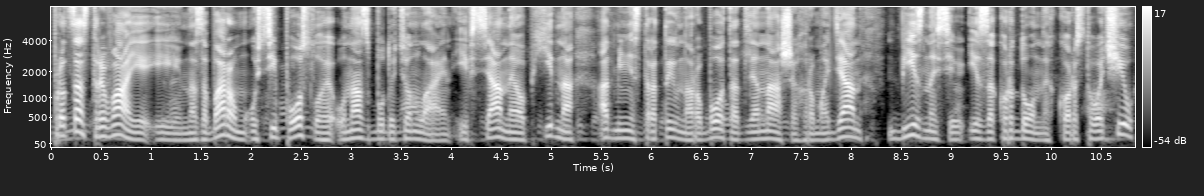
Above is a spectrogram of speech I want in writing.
Процес триває, і незабаром усі послуги у нас будуть онлайн, і вся необхідна адміністративна робота для наших громадян, бізнесів і закордонних користувачів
